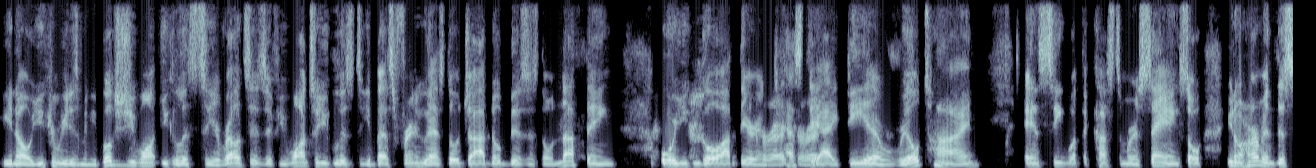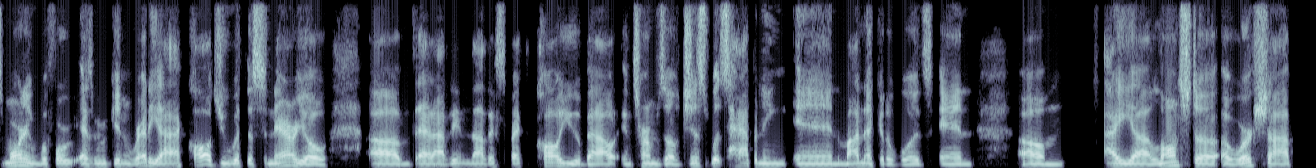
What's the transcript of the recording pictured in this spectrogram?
you know, you can read as many books as you want. You can listen to your relatives if you want to. You can listen to your best friend who has no job, no business, no nothing. Or you can go out there and correct, test correct. the idea real time and see what the customer is saying. So, you know, Herman, this morning before as we were getting ready, I called you with a scenario um, that I did not expect to call you about in terms of just what's happening in my neck of the woods. And um, I uh, launched a, a, workshop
